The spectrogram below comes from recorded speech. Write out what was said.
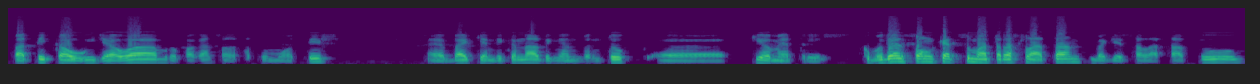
batik Kaung Jawa merupakan salah satu motif eh, baik yang dikenal dengan bentuk eh, geometris. Kemudian songket Sumatera Selatan sebagai salah satu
